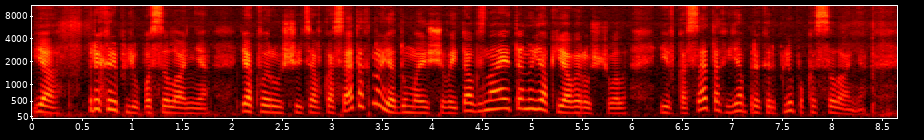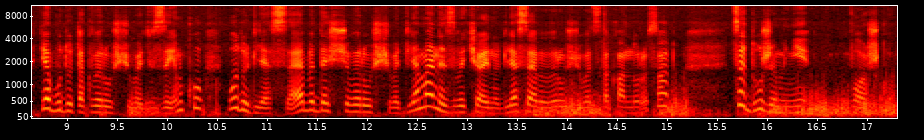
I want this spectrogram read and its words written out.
Я прикріплю посилання, як вирощується в касетах. Ну, я думаю, що ви і так знаєте. Ну, як я вирощувала і в касетах, я прикріплю посилання. Я буду так вирощувати взимку, буду для себе дещо вирощувати. Для мене, звичайно, для себе вирощувати стаканну розсаду. Це дуже мені важко.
